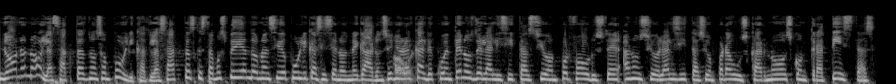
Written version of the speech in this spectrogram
no, no, no, las actas no son públicas. Las actas que estamos pidiendo no han sido públicas y se nos negaron. Ah, Señor alcalde, cuéntenos de la licitación, por favor. Usted anunció la licitación para buscar nuevos contratistas.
